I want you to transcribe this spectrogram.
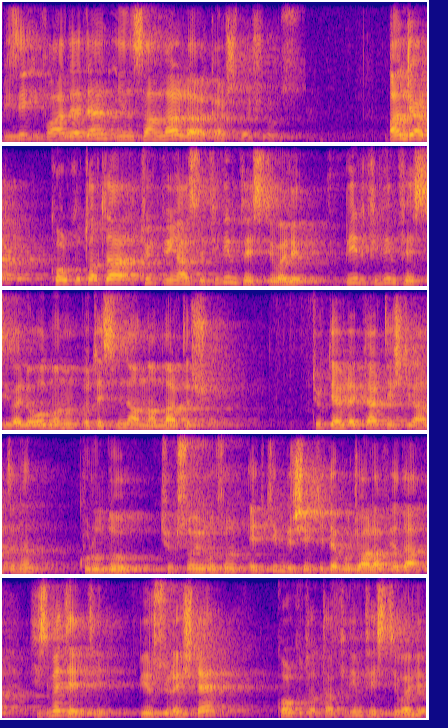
bize ifade eden insanlarla karşılaşıyoruz. Ancak Korkut Ata Türk Dünyası Film Festivali bir film festivali olmanın ötesinde anlamlar taşıyor. Türk Devletler Teşkilatı'nın kurulduğu, Türk soyumuzun etkin bir şekilde bu coğrafyada hizmet ettiği bir süreçte Korkut Ata Film Festivali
